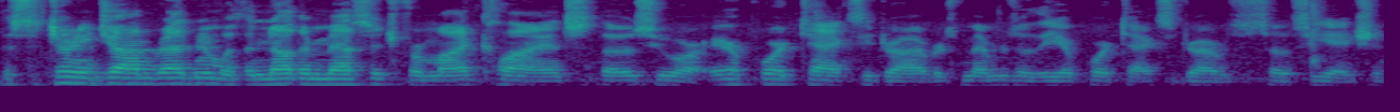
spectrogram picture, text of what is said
This is Attorney John Redmann with another message for my clients, those who are airport taxi drivers, members of the Airport Taxi Drivers Association,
